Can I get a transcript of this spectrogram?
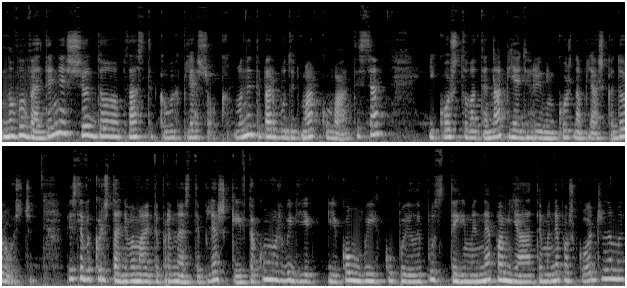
нововведення щодо пластикових пляшок. Вони тепер будуть маркуватися і коштувати на 5 гривень кожна пляшка дорожче. Після використання ви маєте принести пляшки в такому ж виді, якому ви їх купили, пустими, не пам'ятими, не пошкодженими.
